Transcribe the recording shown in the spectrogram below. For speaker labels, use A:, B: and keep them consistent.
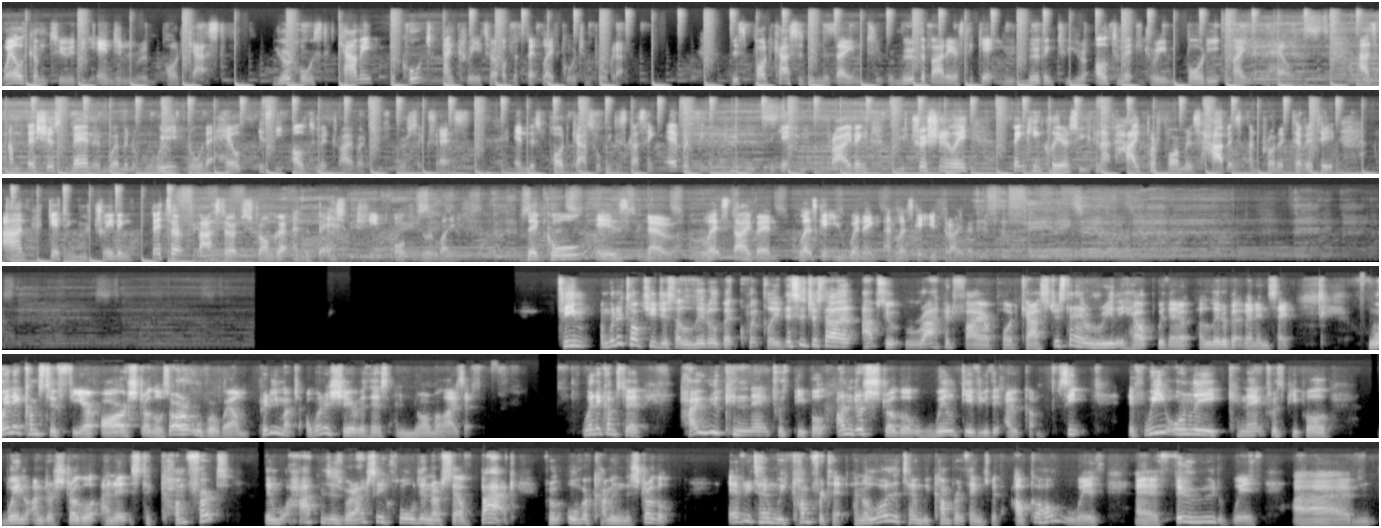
A: Welcome to the Engine Room podcast. Your host, Cami, the coach and creator of the Fit Life Coaching Program. This podcast has been designed to remove the barriers to get you moving to your ultimate dream body, mind, and health. As ambitious men and women, we know that health is the ultimate driver to your success. In this podcast, we'll be discussing everything you need to get you thriving nutritionally, thinking clear so you can have high performance habits and productivity, and getting you training fitter, faster, stronger, and the best shape of your life. The goal is now. Let's dive in, let's get you winning, and let's get you thriving. Team, I'm going to talk to you just a little bit quickly. This is just an absolute rapid fire podcast, just to really help with a, a, little bit of an insight. When it comes to fear or struggles or overwhelm, pretty much I want to share with this and normalize it. When it comes to how you connect with people under struggle, will give you the outcome. See, if we only connect with people when under struggle and it's to comfort, then what happens is we're actually holding ourselves back from overcoming the struggle every time we comfort it, and a lot of the time we comfort things with alcohol, with uh, food, with um,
